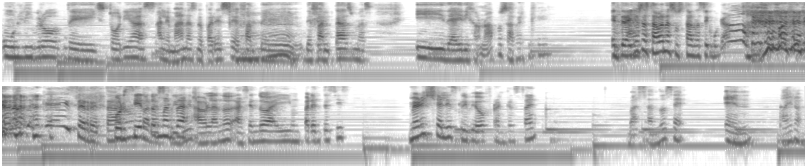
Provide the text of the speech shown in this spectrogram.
un libro de historias alemanas, me parece, de, de, fantasmas. Y de ahí dijeron, no, pues a ver qué. Entre ellos estaban asustando, así como que, no qué, y se retaron. Por cierto, Marta, hablando, haciendo ahí un paréntesis, Mary Shelley escribió Frankenstein basándose en Byron.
